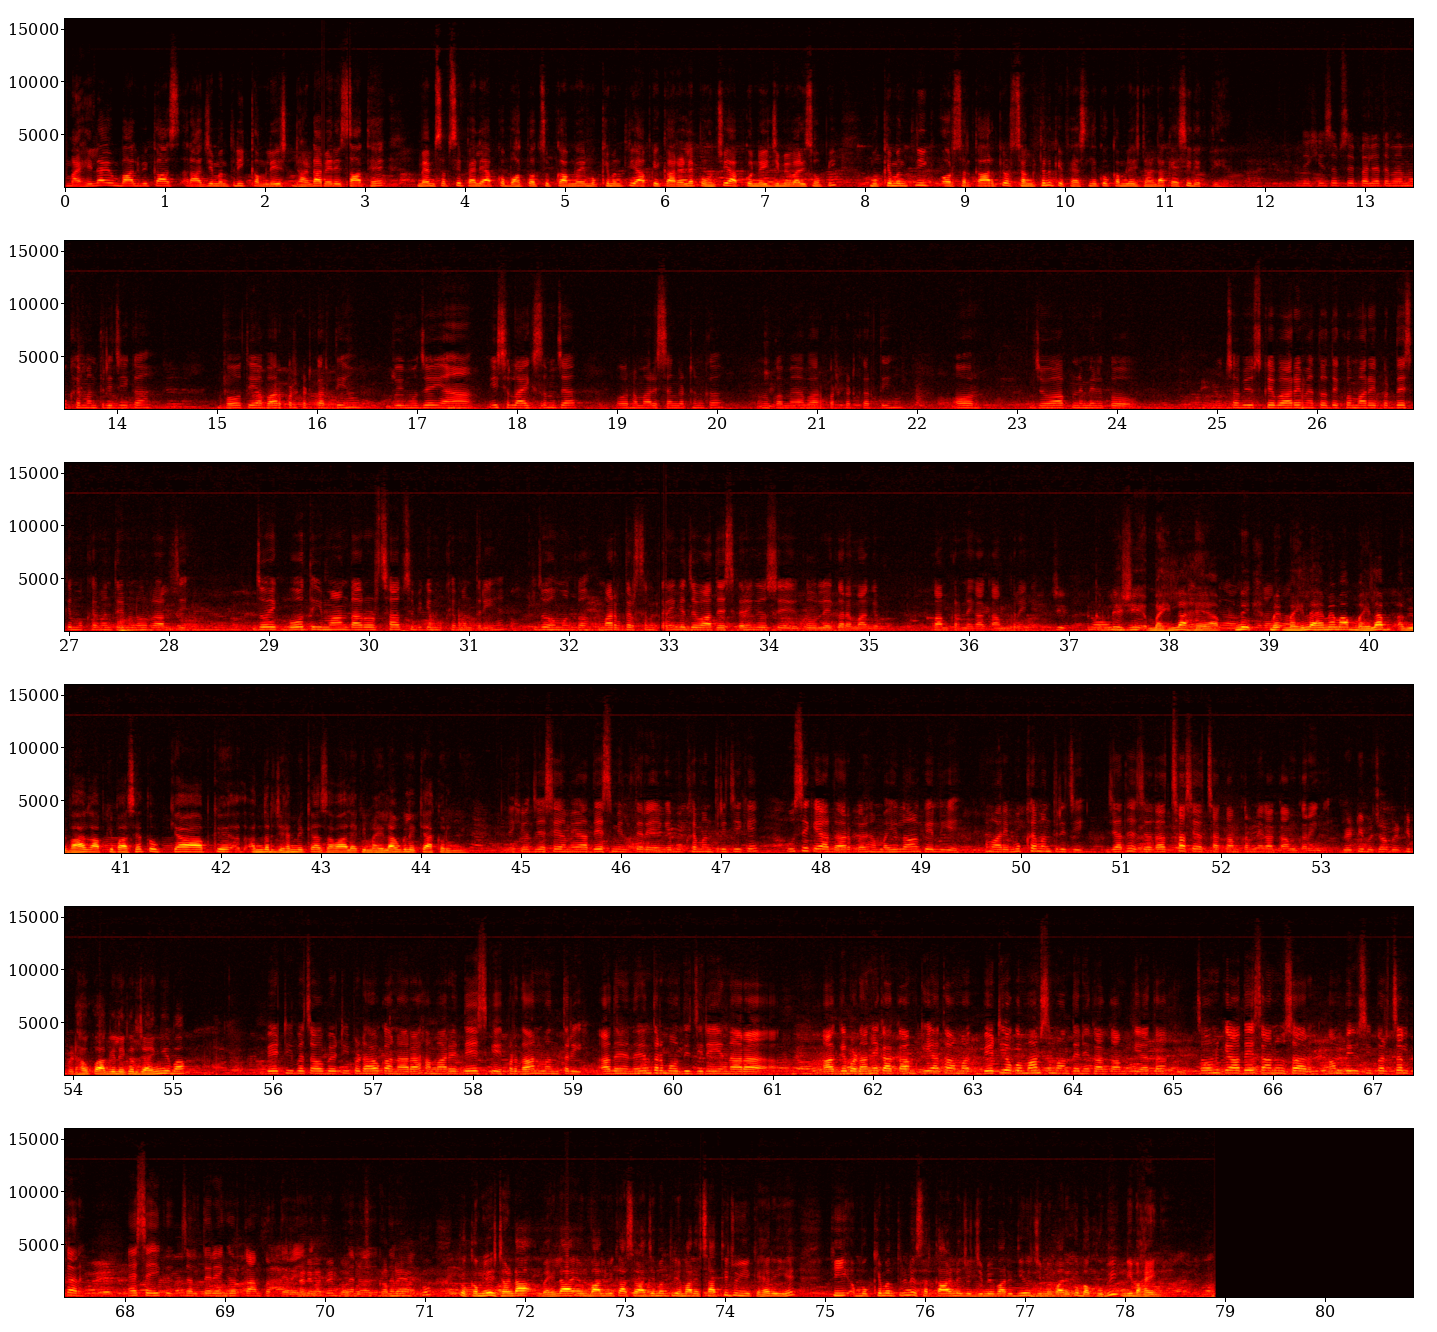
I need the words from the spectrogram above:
महिला एवं बाल विकास राज्य मंत्री कमलेश ढांडा मेरे साथ हैं। मैम, सबसे पहले आपको बहुत बहुत शुभकामनाएँ। मुख्यमंत्री आपके कार्यालय पहुँचे, आपको नई जिम्मेवारी सौंपी। मुख्यमंत्री और सरकार के और संगठन के फैसले को कमलेश ढांडा कैसी देखती हैं? देखिए, सबसे पहले तो मैं मुख्यमंत्री जी का बहुत ही आभार प्रकट करती हूँ। वे मुझे यहाँ इस लायक समझा और हमारे संगठन का, उनका मैं आभार प्रकट करती हूँ। और जो आपने मेरे को पूछा भी उसके बारे में तो देखो, हमारे प्रदेश के मुख्यमंत्री मनोहर लाल जी जो एक बहुत ईमानदार और साफ़ सभी के मुख्यमंत्री हैं जो हमको मार्गदर्शन करेंगे जो आदेश करेंगे उसे को लेकर हम आगे काम करने का काम करेंगे। जी कमलेश जी महिला हैं आप? नहीं महिला है मैम आप महिला विभाग आपके पास है तो क्या आपके अंदर जहन में क्या सवाल है कि महिलाओं के लिए क्या करूँगी? देखियो जैसे हमें आदेश मिलते रहेंगे मुख्यमंत्री जी के उसी के आधार पर हम महिलाओं के लिए हमारे मुख्यमंत्री जी ज़्यादा से ज़्यादा अच्छा से अच्छा काम करने का काम करेंगे। बेटी बचाओ बेटी पढ़ाओ को आगे लेकर जाएँगे अब आप? बेटी बचाओ बेटी पढ़ाओ का नारा हमारे देश के प्रधानमंत्री आदरणीय नरेंद्र मोदी जी ने ये नारा आगे बढ़ाने का काम किया था बेटियों को मान सम्मान देने का काम किया था। तो उनके आदेशानुसार हम भी उसी पर चलकर ऐसे ही चलते रहेंगे और काम करते रहेंगे। धन्यवाद तो कमलेश ढांडा महिला एवं बाल विकास राज्य मंत्री हमारे साथी जो ये कह रही है कि मुख्यमंत्री ने सरकार ने जो जिम्मेवारी दी है उस जिम्मेवारी को बखूबी निभाएँगे।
